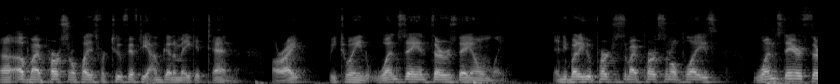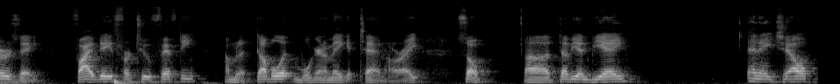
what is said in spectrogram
uh, of my personal plays for 250, I'm to make it 10. All right, between Wednesday and Thursday only. Anybody who purchases my personal plays Wednesday or Thursday, five days for 250, I'm going to double it and we're going to make it 10. All right. So uh, WNBA, NHL,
